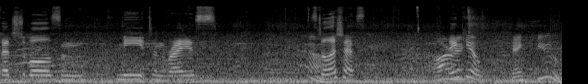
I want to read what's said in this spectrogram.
vegetables and meat and rice. Yeah. It's delicious. All Thank right. you. Thank you.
